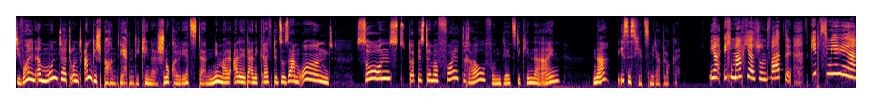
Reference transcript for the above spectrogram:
Die wollen ermuntert und angespornt werden, die Kinder. Schnuckel, jetzt dann nimm mal alle deine Kräfte zusammen und sonst, da bist du immer voll drauf und lädst die Kinder ein. Na, wie ist es jetzt mit der Glocke? Ja, ich mach ja schon, warte. Gib's mir her.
